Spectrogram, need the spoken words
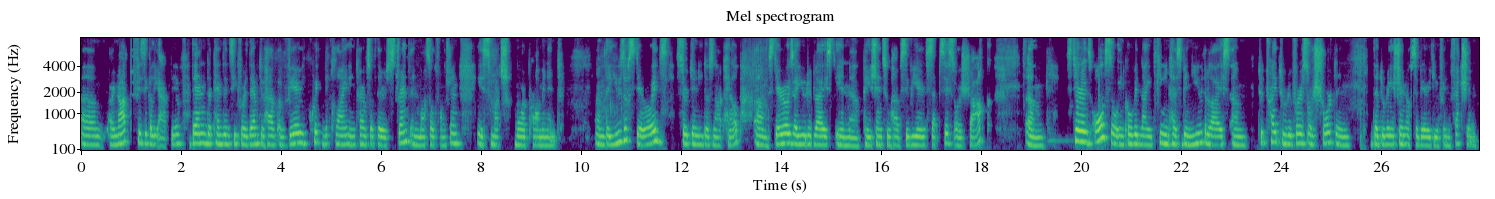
um, are not physically active, then the tendency for them to have a very quick decline in terms of their strength and muscle function is much more prominent. Um, the use of steroids certainly does not help. Um, steroids are utilized in uh, patients who have severe sepsis or shock. Um, steroids also in COVID-19 has been utilized um, to try to reverse or shorten the duration of severity of infection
